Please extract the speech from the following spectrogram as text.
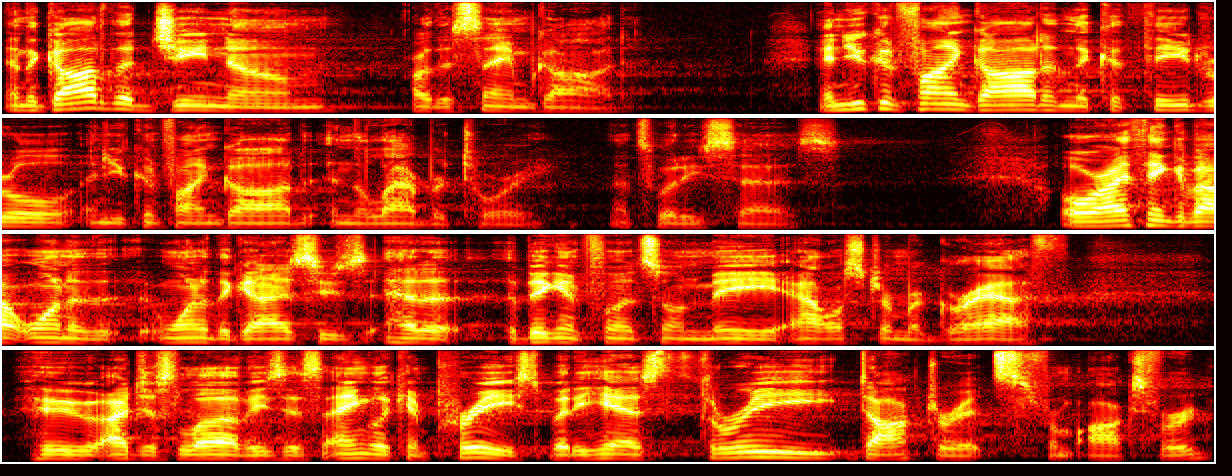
and the God of the genome are the same God. And you can find God in the cathedral and you can find God in the laboratory. That's what he says. Or I think about one of the, one of the guys who's had a, a big influence on me, Alister McGrath, who I just love. He's this Anglican priest, but he has three doctorates from Oxford.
